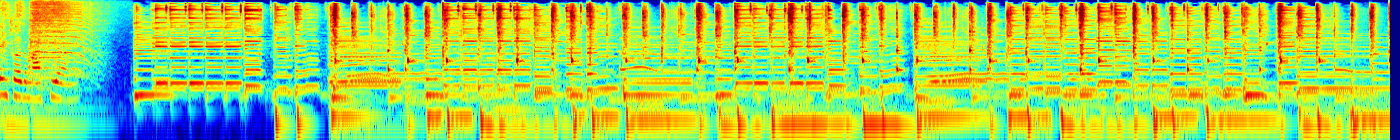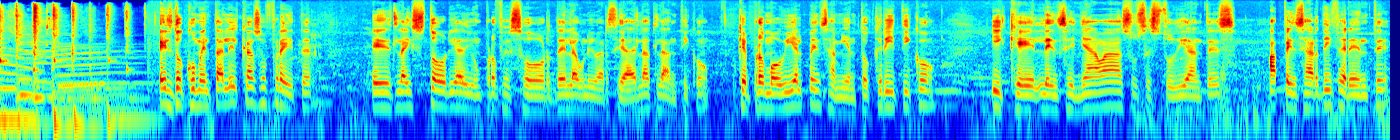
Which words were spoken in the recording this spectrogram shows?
Información. El documental El caso Freiter es la historia de un profesor de la Universidad del Atlántico que promovía el pensamiento crítico y que le enseñaba a sus estudiantes a pensar diferente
